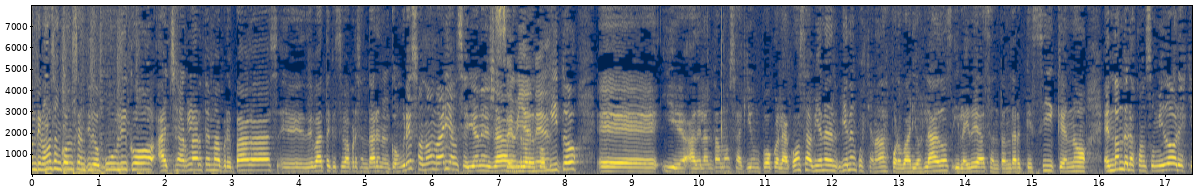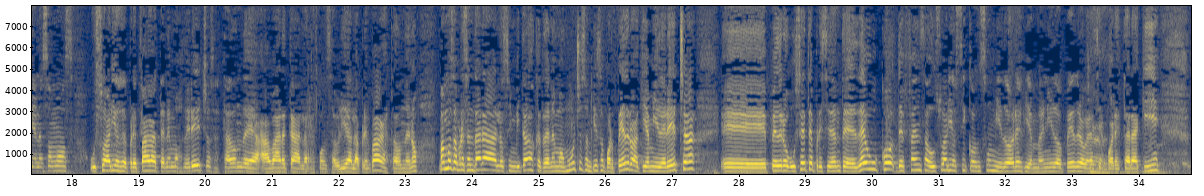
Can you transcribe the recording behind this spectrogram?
continuamos en Consentido Público a charlar tema prepagas, eh, debate que se va a presentar en el Congreso, ¿no, Marian? Se viene ya se dentro viene. de poquito eh, y adelantamos aquí un poco la cosa. Vienen, vienen cuestionadas por varios lados y la idea es entender que sí, que no. En dónde los consumidores, quienes somos usuarios de prepaga, tenemos derechos, hasta dónde abarca la responsabilidad de la prepaga, hasta dónde no. Vamos a presentar a los invitados que tenemos muchos. Empiezo por Pedro, aquí a mi derecha. Eh, Pedro Bucete, presidente de Defensa de Usuarios y Consumidores. Bienvenido, Pedro, gracias por estar aquí.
